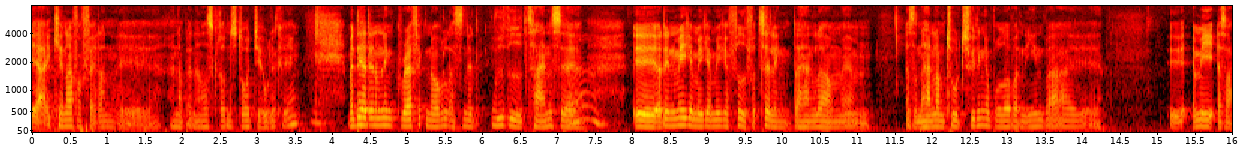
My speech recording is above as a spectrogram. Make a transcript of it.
Ja, jeg kender forfatteren. Øh, han har blandt andet skrevet Den Store Djævlekrig, ikke? Mm. Men det her det er nemlig en graphic novel, altså sådan et udvidet tegneserie. Ah. Øh, og det er en mega, mega, mega fed fortælling, der handler om, øh, altså den handler om to tvillingebrødre, hvor den ene bare øh, øh, er med, altså,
